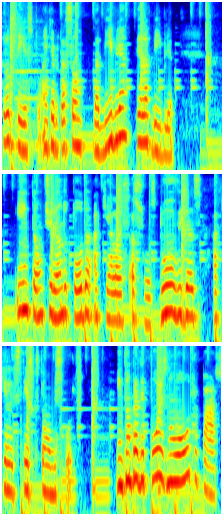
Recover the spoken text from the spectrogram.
pelo texto, a interpretação da Bíblia pela Bíblia. E então tirando todas aquelas as suas dúvidas, aqueles textos que estão obscuros. Então, para depois, no outro passo,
